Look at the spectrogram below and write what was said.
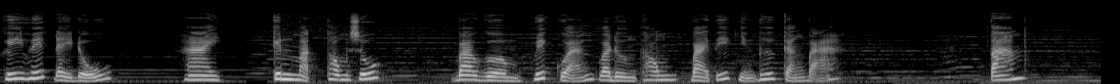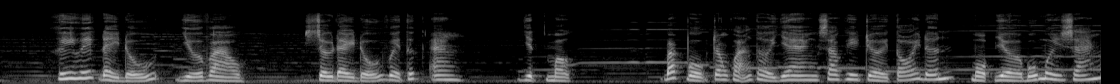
Khí huyết đầy đủ. 2. Kinh mạch thông suốt, bao gồm huyết quản và đường thông bài tiết những thứ cặn bã. 8 khí huyết đầy đủ dựa vào sự đầy đủ về thức ăn, dịch mật. Bắt buộc trong khoảng thời gian sau khi trời tối đến 1 giờ 40 sáng,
